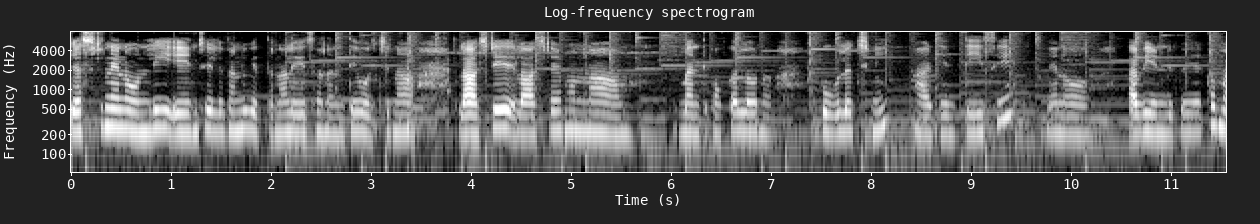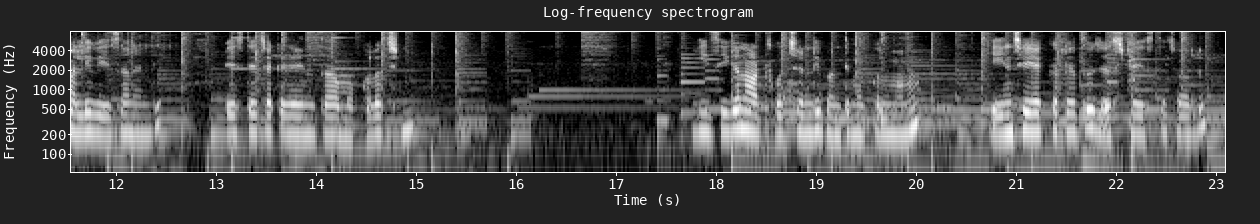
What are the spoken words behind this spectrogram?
జస్ట్ నేను ఓన్లీ ఏం చేయలేదండి విత్తనాలు వేసాను అంతే. వచ్చిన లాస్ట్ లాస్ట్ టైం ఉన్న బంతి మొక్కల్లో పువ్వులు వచ్చినాయి. వాటిని తీసి నేను అవి ఎండిపోయాక మళ్ళీ వేసానండి. వేస్తే చక్కగా ఇంత మొక్కలు వచ్చినాయి. ఈజీగా నాటుకోవచ్చండి బంతి మొక్కలు మనం. ఏం చేయక్కర్లేదు జస్ట్ వేస్తే చాలు.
